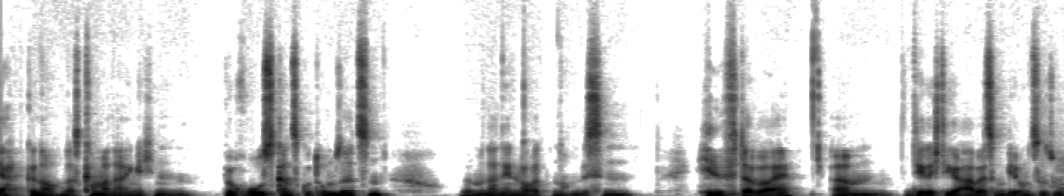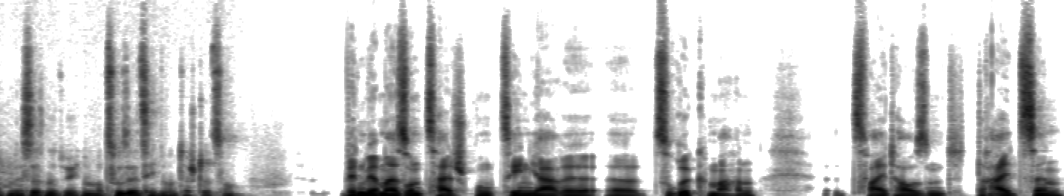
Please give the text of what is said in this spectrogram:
ja, genau, das kann man eigentlich in Büros ganz gut umsetzen. wenn man dann den Leuten noch ein bisschen hilft dabei, ähm, die richtige Arbeitsumgebung zu suchen, ist das natürlich nochmal zusätzlich eine Unterstützung wenn wir mal so einen Zeitsprung zehn Jahre äh, zurück machen, 2013.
